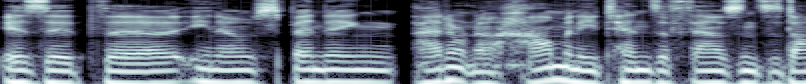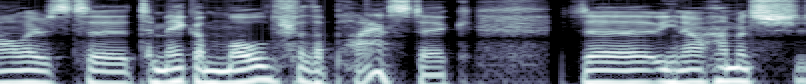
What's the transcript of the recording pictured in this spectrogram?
Is it the, you know, spending, I don't know how many tens of thousands of dollars to, to make a mold for the plastic? The, you know, how much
